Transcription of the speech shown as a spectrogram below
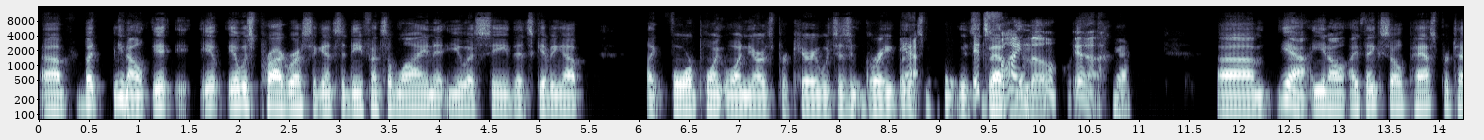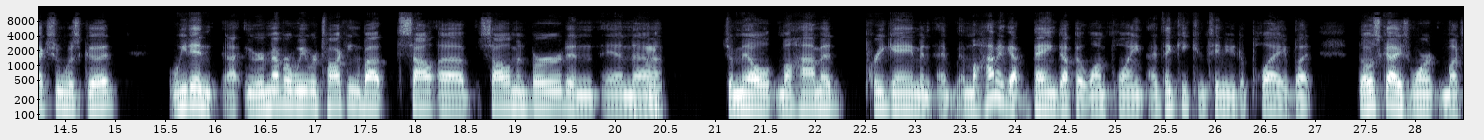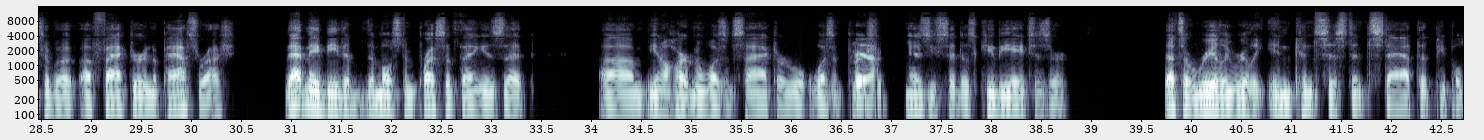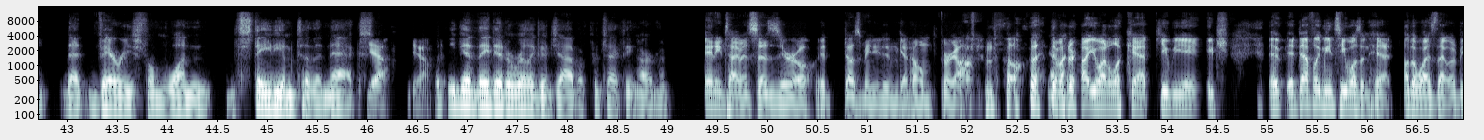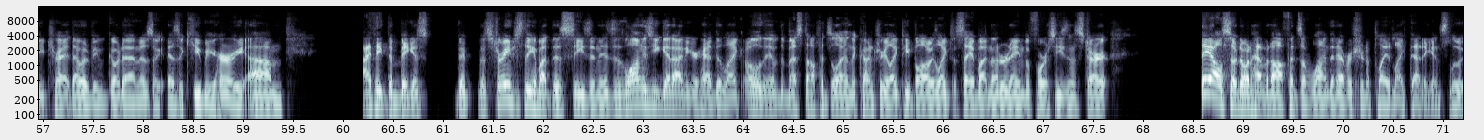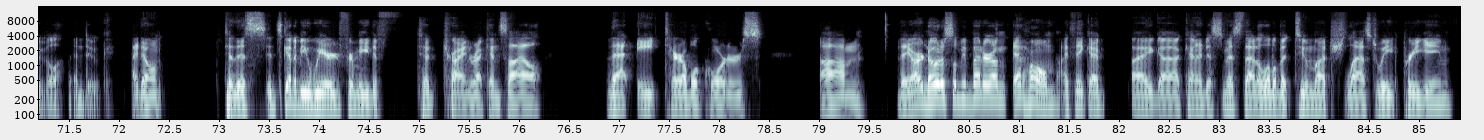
Uh, but you know, it, it it was progress against a defensive line at USC that's giving up like 4.1 yards per carry, which isn't great, but yeah. it's it's, it's fine than, though. Yeah. Yeah. Um, yeah, you know, I think so. Pass protection was good. We didn't uh, remember we were talking about Sol, uh, Solomon Byrd and and mm-hmm. uh, Jamil Muhammad pregame, and, and Muhammad got banged up at one point. I think he continued to play, but those guys weren't much of a, a factor in the pass rush. That may be the the most impressive thing is that um, you know, Hartman wasn't sacked or wasn't pressured. Yeah. As you said, those QBHs are that's a really, really inconsistent stat that people that varies from one stadium to the next. Yeah, yeah. But they did they did a really good job of protecting Hartman. Anytime it says zero, it does mean he didn't get home very often, though. Yeah. no matter how you want to look at QBH, it, it, definitely means he wasn't hit. Otherwise, that would be try that would be go down as a as a QB hurry. Um, I think the biggest the, the strangest thing about this season is as long as you get out of your head that like, oh, they have the best offensive line in the country, like people always like to say about Notre Dame before season start. They also don't have an offensive line that ever should have played like that against Louisville and Duke. I don't. To this, it's going to be weird for me to to try and reconcile that eight terrible quarters. Um, they are noticeably better on, at home. I think I I uh, kind of dismissed that a little bit too much last week pregame.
